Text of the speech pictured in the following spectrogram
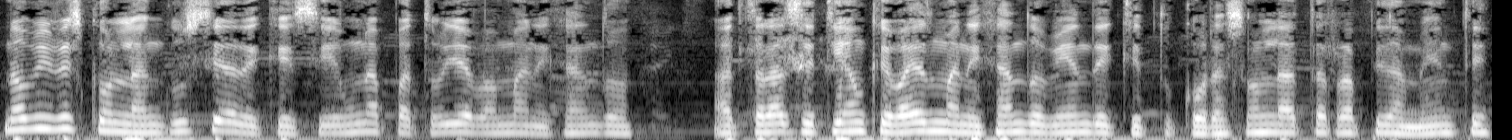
¿no vives con la angustia de que si una patrulla va manejando atrás de ti, aunque vayas manejando bien, de que tu corazón lata rápidamente?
